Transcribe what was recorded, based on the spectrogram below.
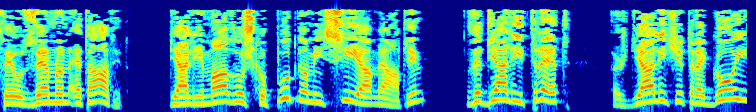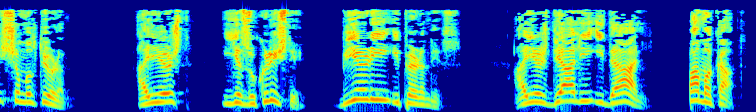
theu zemrën e të atit. Djali i madh u shkëput nga miqësia me atin dhe djali i tretë është djali që tregoi shëmbëlltyrën. Ai është Jezu Krishti, biri i Perëndisë. Ai është djali ideal, pa mëkat.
